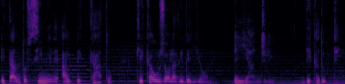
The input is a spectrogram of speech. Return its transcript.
e tanto simile al peccato che causò la ribellione degli angeli decaduti.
